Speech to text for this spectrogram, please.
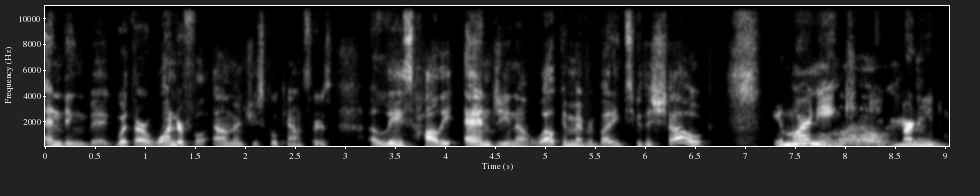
Ending Big with our wonderful elementary school counselors, Elise, Holly, and Gina. Welcome, everybody, to the show. Good morning. Hello. Good morning.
